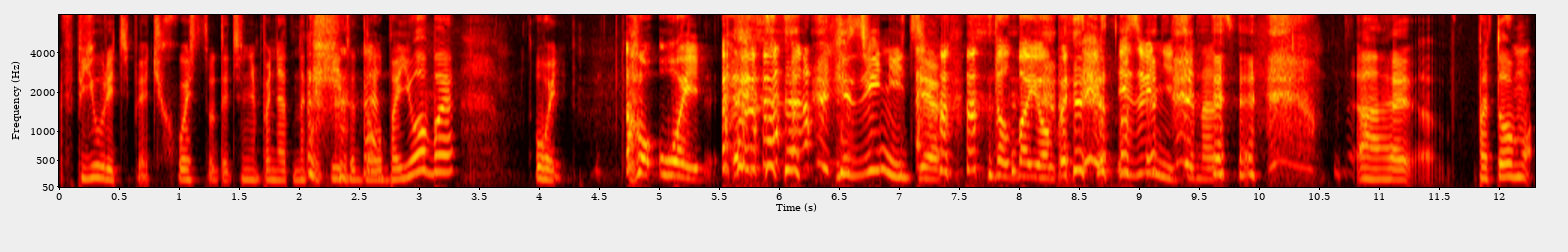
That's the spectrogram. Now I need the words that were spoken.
в пьюре тебя чехвостят вот эти непонятно какие-то долбоебы. Ой, Ой, извините. долбоебы, извините нас. А, потом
